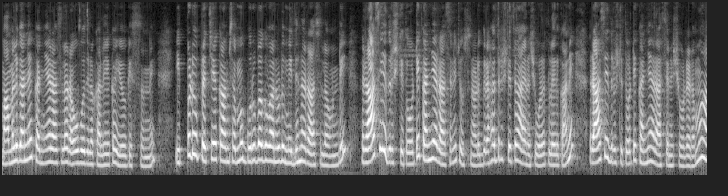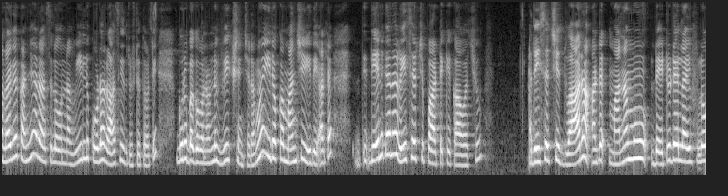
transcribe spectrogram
మామూలుగానే కన్యారాశిలో రౌబుధుల కలయిక యోగిస్తుంది. ఇప్పుడు ప్రత్యేకాంశము గురు భగవానుడు మిథున రాశిలో ఉండి రాశి దృష్టితోటి కన్యా రాశిని చూస్తున్నాడు. గ్రహ దృష్టితో ఆయన చూడట్లేదు కానీ రాశి దృష్టితోటి కన్యా రాశిని చూడడము అలాగే కన్యా రాశిలో ఉన్న వీళ్ళు కూడా రాశి దృష్టితోటి గురు భగవానుడిని వీక్షించడము. ఇది ఒక మంచి ఇది. అంటే దేనికైనా రీసెర్చ్ పార్టీకి కావచ్చు రీసెర్చ్ ద్వారా అంటే మనము డే టు డే లైఫ్లో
